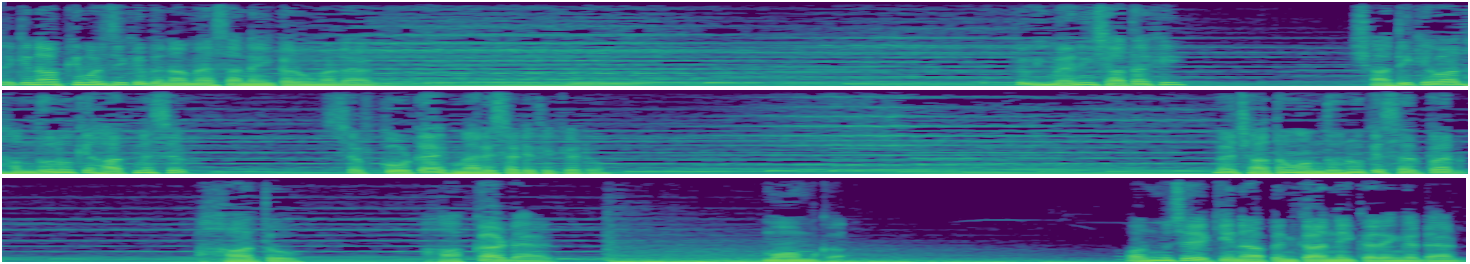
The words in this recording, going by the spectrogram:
लेकिन आपकी मर्ज़ी के बिना मैं ऐसा नहीं करूँगा, डैड। क्योंकि मैं नहीं चाहता कि शादी के बाद हम दोनों के हाथ में सिर्फ़ सिर्फ़ कोर्ट का एक मैरिज सर्टिफिकेट हो। मैं चाहता हूँ हम दोनों के सर पर हाथ हो, आपका, डैड, मॉम का। और मुझे यकीन आप इनकार नहीं करेंगे, डैड।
